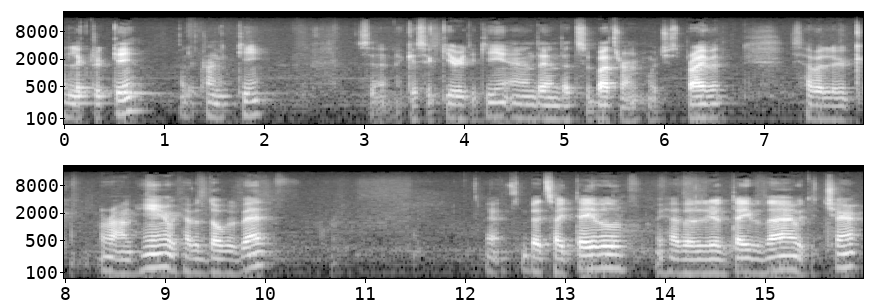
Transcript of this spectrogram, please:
electric key, electronic key. It's a, like a security key and then that's a bathroom which is private. Let's have a look around here. We have a double bed. Yeah, it's bedside table. We have a little table there with a chair,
